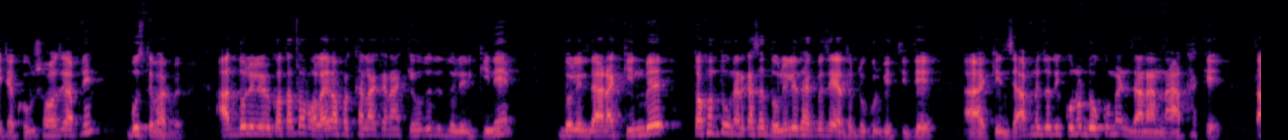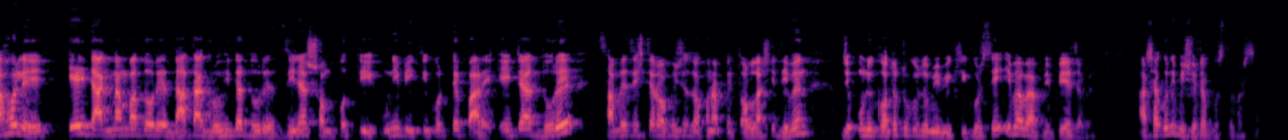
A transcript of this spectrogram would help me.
এটা খুব সহজে আপনি বুঝতে পারবেন। আর দলিলের কথা তো বলাই অপেক্ষা লাগে না, কেউ যদি দলিল কিনে, দলিল দ্বারা কিনবে, তখন তো উনার কাছে দলিলে থাকবে যে এতটুকুর ভিত্তিতে কিনছে। আপনি যদি কোনো ডকুমেন্ট জানা না থাকে, তাহলে এই ডাক নাম্বার ধরে, দাতা গ্রহিতা দৌড়ে জিনার সম্পত্তি উনি বিক্রি করতে পারে এইটা দৌড়ে সাব রেজিস্ট্রার অফিসে যখন আপনি তল্লাশি দিবেন, যে উনি কতটুকু জমি বিক্রি করছে, এভাবে আপনি পেয়ে যাবেন। আশা করি বিষয়টা বুঝতে পারছেন।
